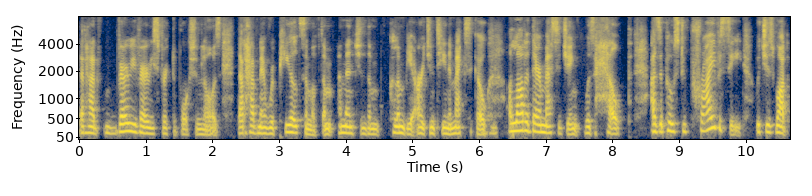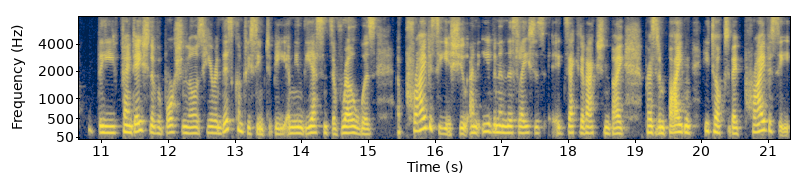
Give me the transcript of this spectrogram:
that had very, very strict abortion laws that have now repealed some of them, I mentioned them Colombia, Argentina, Mexico, mm-hmm. a lot of their messaging was health as opposed to privacy, which is what the foundation of abortion laws here in this country seem to be. I mean, the essence of Roe was a privacy issue. And even in this latest executive action by President Biden, he talks about privacy.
